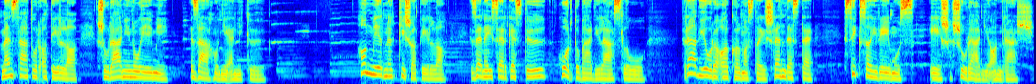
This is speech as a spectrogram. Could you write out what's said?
Menszátor Attila, Surányi Noémi, Záhonyi Enikő. Hangmérnök Kis Attila, zenei szerkesztő Hortobágyi László, rádióra alkalmazta és rendezte Szikszai Rémusz és Surányi András.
